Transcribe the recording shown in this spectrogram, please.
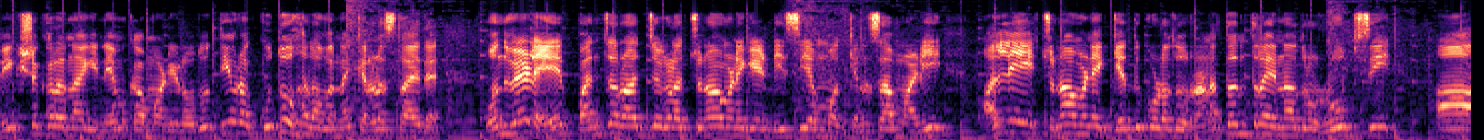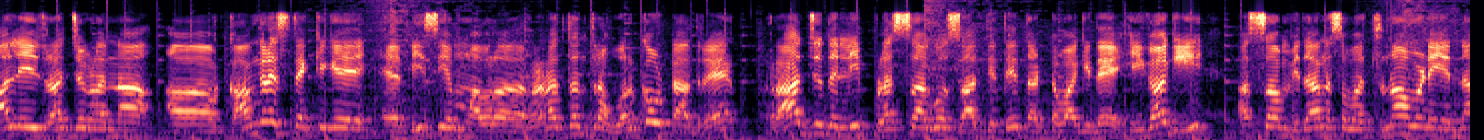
ವೀಕ್ಷಕರನ್ನಾಗಿ ನೇಮಕ ಮಾಡಿರೋದು ತೀವ್ರ ಕುತೂಹಲವನ್ನ ಕೆರಳಿಸ್ತಾ ಇದೆ. ಒಂದು ವೇಳೆ ಪಂಚರಾಜ್ಯಗಳ ಚುನಾವಣೆಗೆ ಡಿ ಸಿ ಎಂ ಕೆಲಸ ಮಾಡಿ, ಅಲ್ಲಿ ಚುನಾವಣೆ ಗೆದ್ದುಕೊಳ್ಳೋದು ರಣತಂತ್ರ ಏನಾದರೂ ರೂಪಿಸಿ ಅಲ್ಲಿ ರಾಜ್ಯಗಳನ್ನ ಕಾಂಗ್ರೆಸ್ ತೆಕ್ಕೆಗೆ ಡಿ ಸಿ ಎಂ ಅವರ ರಣತಂತ್ರ ವರ್ಕೌಟ್ ಆದ್ರೆ ರಾಜ್ಯದಲ್ಲಿ ಪ್ಲಸ್ ಆಗೋ ಸಾಧ್ಯತೆ ದಟ್ಟವಾಗಿದೆ. ಹೀಗಾಗಿ ಅಸ್ಸಾಂ ವಿಧಾನಸಭಾ ಚುನಾವಣೆಯನ್ನ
